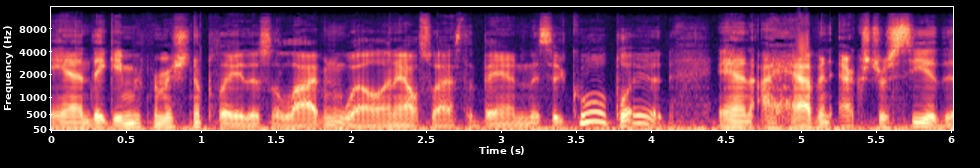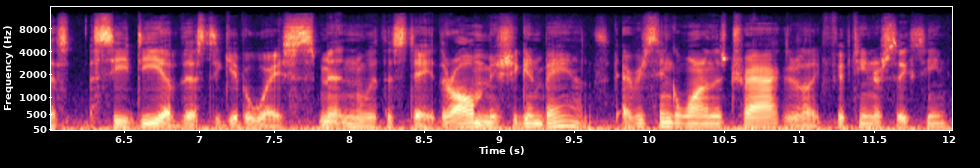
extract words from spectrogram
And they gave me permission to play this alive and well. And I also asked the band, and they said, Cool, play it. And I have an extra C of this, CD of this to give away Smitten with the State. They're all Michigan bands. Every single one on this track, there's like 15 or 16.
